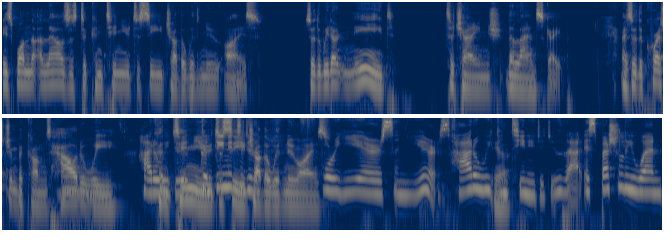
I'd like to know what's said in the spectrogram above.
is one that allows us to continue to see each other with new eyes so that we don't need to change the landscape. And so the question becomes how do mm. we How do continue, we do, to see do each other with new eyes? for years and years? How do we Yeah. continue to do that? Especially when,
